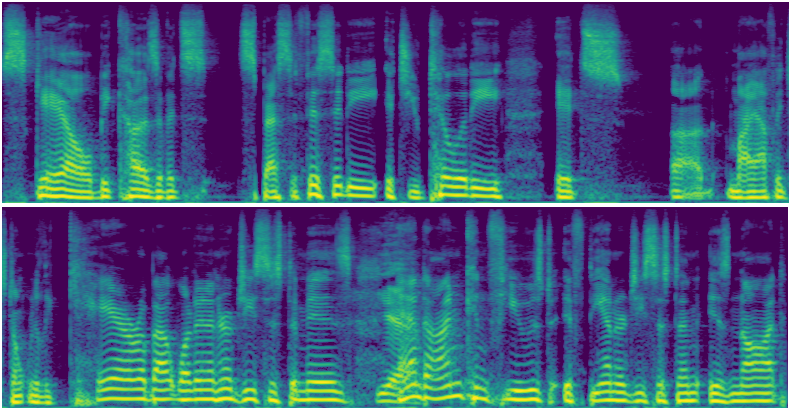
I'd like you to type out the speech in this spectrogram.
scale because of its specificity, its utility, its uh, my athletes don't really care about what an energy system is. Yeah. And I'm confused if the energy system is not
